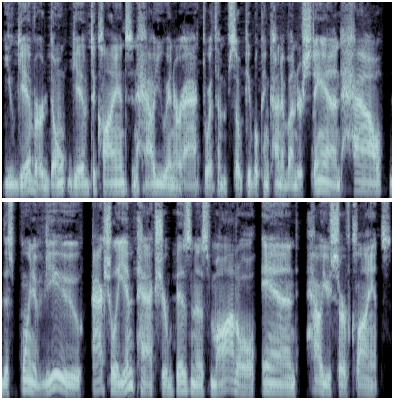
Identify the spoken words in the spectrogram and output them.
you give or don't give to clients and how you interact with them so people can kind of understand how this point of view actually impacts your business model and how you serve clients.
